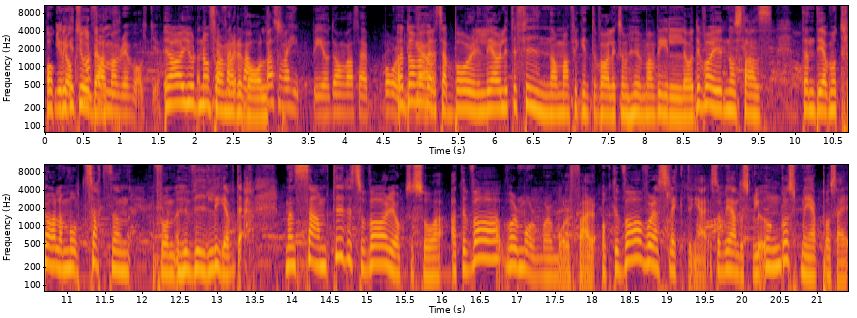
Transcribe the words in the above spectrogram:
Och Gjorde vilket också någon gjorde form att, av revolt ju. Ja, gjorde någon form av revolt. pappa som var hippie och de var så borgerliga. Ja, de var väldigt så borgerliga och lite fina och man fick inte vara liksom hur man ville och det var ju någonstans den diametrala motsatsen från hur vi levde. Men samtidigt så var det också så att det var vår mormor och morfar och det var våra släktingar som vi ändå skulle umgås med på så här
